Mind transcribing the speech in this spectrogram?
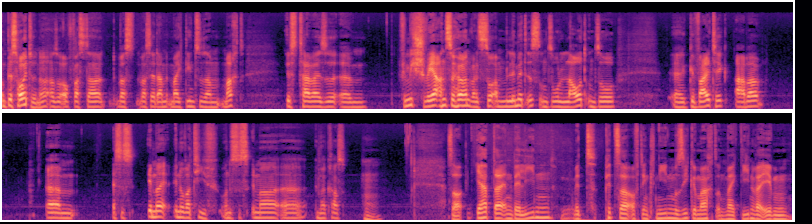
und bis heute, ne? Also auch was da, was, was er da mit Mike Dean zusammen macht, ist teilweise ähm, für mich schwer anzuhören, weil es so am Limit ist und so laut und so äh, gewaltig, aber ähm, es ist immer innovativ und es ist immer, äh, immer krass. So, ihr habt da in Berlin mit Pizza auf den Knien Musik gemacht und Mike Dean war eben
